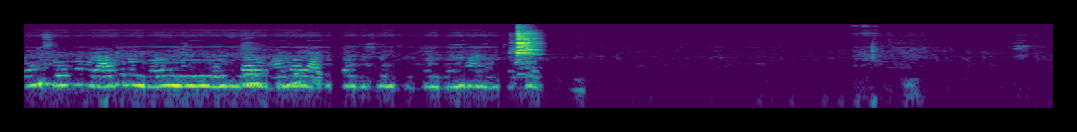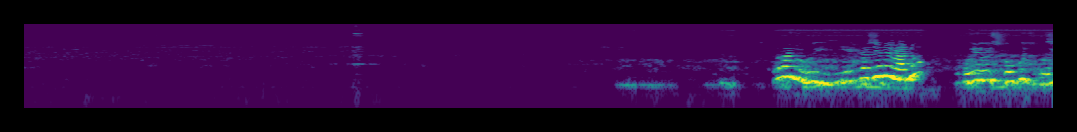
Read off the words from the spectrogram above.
ওম সৌমং রাজনং বরং নন্দী মন্দার ভামায় আদিত্যং বিষ্ণু সূর্যং ব্রহ্মাণং ওই ইয়েটা মানু? ওই ওই সবুজ, ওই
